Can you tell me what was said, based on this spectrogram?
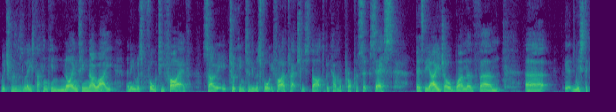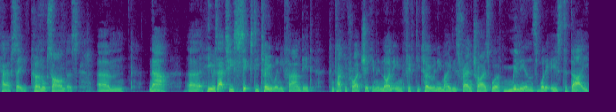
which was released, I think, in 1908, and he was 45. So it took him till he was 45 to actually start to become a proper success. There's the age old one of um, uh, Mr. KFC, Colonel Sanders. Um, now, uh, he was actually 62 when he founded Kentucky Fried Chicken in 1952, and he made his franchise worth millions what it is today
